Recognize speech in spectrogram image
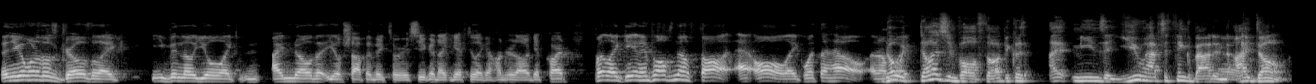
Then you get one of those girls like, even though you'll like, I know that you'll shop at Victoria's Secret, I gift you like a hundred dollar gift card, but like it involves no thought at all. Like, what the hell? And I'm no, like, it does involve thought because it means that you have to think about it, and Yeah. I don't.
